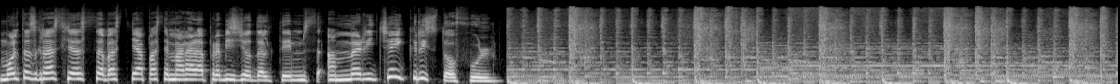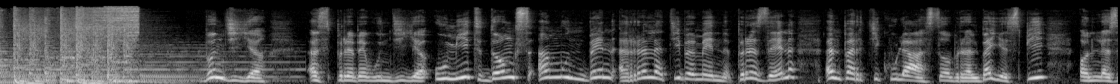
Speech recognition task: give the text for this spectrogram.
Moltes gràcies, Sebastià. Passem ara a la previsió del temps amb Meritxell Cristòfol. Bon dia. Es preveu un dia humit, doncs, amb un vent relativament present, en particular sobre el Vallespí, on les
